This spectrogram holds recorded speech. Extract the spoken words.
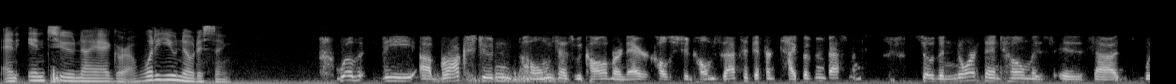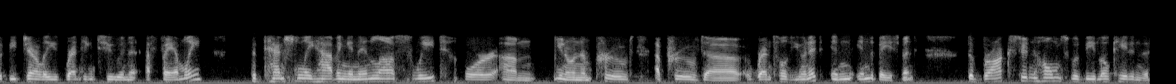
and into Niagara? What are you noticing? Well, the uh, Brock student homes, as we call them, or Niagara College student homes, that's a different type of investment. So the North End home is is uh, would be generally renting to an, a family, potentially having an in-law suite or um, you know an improved approved uh, rental unit in in the basement. The Brock student homes would be located in the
